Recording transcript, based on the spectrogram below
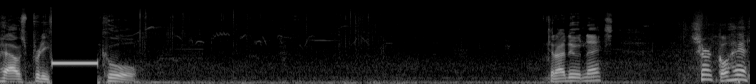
That was pretty cool. Can I do it next? Sure, go ahead.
